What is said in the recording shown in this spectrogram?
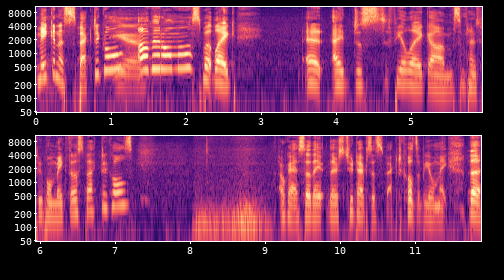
making a spectacle Yeah. of it almost, but like I, I just feel like um, sometimes people make those spectacles. Okay, so they, there's two types of spectacles that people make. The,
